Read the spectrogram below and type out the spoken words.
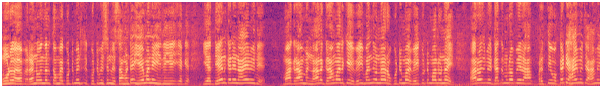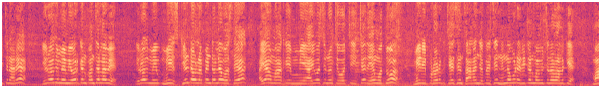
మూడు రెండు వందల తొంభై కుటుంబ కుటుంబిషన్లు ఇస్తామంటే ఏమని ఇది? దేనికని న్యాయం ఇది? మా గ్రామ నాలుగు గ్రామాలకి వెయ్యి మంది ఉన్నారు కుటుంబ వెయ్యి కుటుంబాలు ఉన్నాయి. ఆ రోజు మీరు గతంలో మీరు ప్రతి ఒక్కటి హామీ హామీ ఇచ్చినారే. ఈరోజు మేము ఎవరికైనా పంచాలి అవి ఈరోజు మీ మీ స్కిల్ డెవలప్మెంట్ వాళ్ళే వస్తే అయ్యా మాకు మీ ఐఓసి నుంచి వచ్చి ఇచ్చేది ఏం వద్దు మీరు ఇప్పటివరకు చేసింది చాలని చెప్పేసి నిన్న కూడా రిటర్న్ పంపించిన వాళ్ళకి మా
